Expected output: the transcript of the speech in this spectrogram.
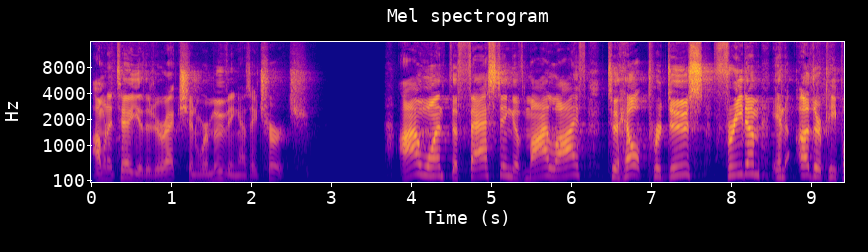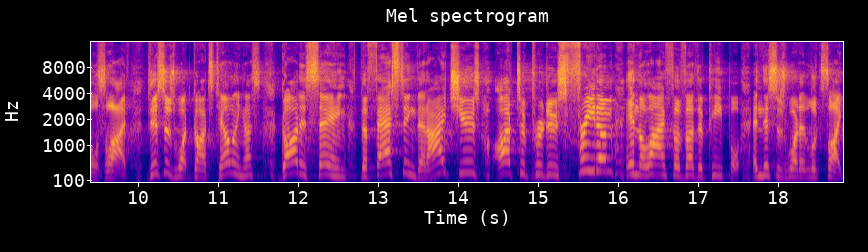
I want to tell you the direction we're moving as a church. I want the fasting of my life to help produce freedom in other people's life. This is what God's telling us. God is saying the fasting that I choose ought to produce freedom in the life of other people. And this is what it looks like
